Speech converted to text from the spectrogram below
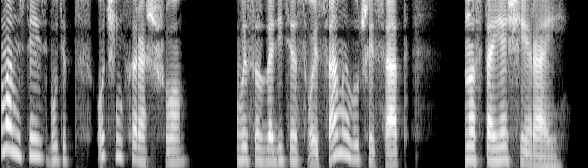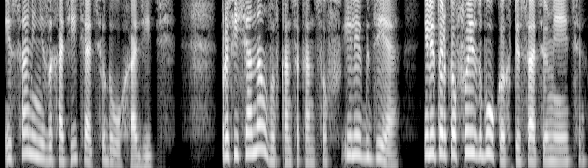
Вам здесь будет очень хорошо. Вы создадите свой самый лучший сад, настоящий рай, и сами не захотите отсюда уходить. Профессионал вы, в конце концов, или где? Или только в фейсбуках писать умеете?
